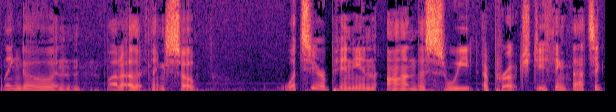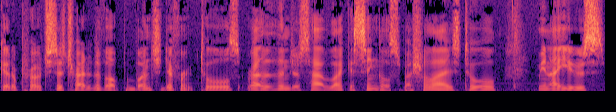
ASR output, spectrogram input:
Lingo and a lot of other things. So, what's your opinion on the suite approach? Do you think that's a good approach to try to develop a bunch of different tools rather than just have like a single specialized tool? I mean, I use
